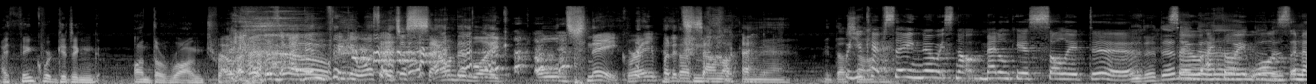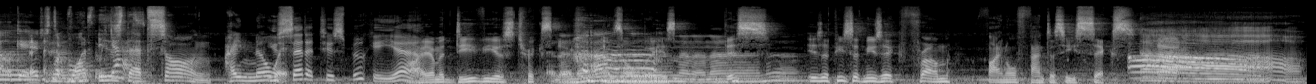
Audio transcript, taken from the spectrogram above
I think we're getting on the wrong track. Oh, I didn't think it was. It just sounded like Old Snake, right? But It does it's sound not. like him, yeah. It does But you kept like saying no, it's not Metal Gear Solid, duh. So I thought it was a Metal Gear, just not the ones What that guessed. that song? I know You it. You said it too spooky, Yeah. I am a devious trickster, as ah. always. na, na, na, This is a piece of music from Final Fantasy VI. Ah. ah.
